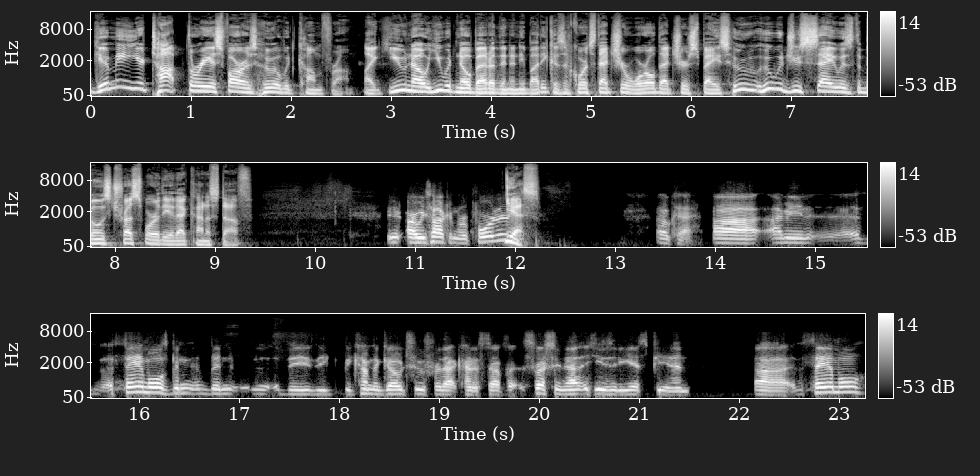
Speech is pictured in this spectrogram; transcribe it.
give me your top three as far as who it would come from. Like you know you would know better than anybody because of course that's your world that's your space. Who who would you say was the most trustworthy of that kind of stuff? Are we talking reporters? yes Okay. Uh, I mean, uh, Thamel's been been the, the become the go-to for that kind of stuff, especially now that he's at ESPN. Uh, Thamel,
